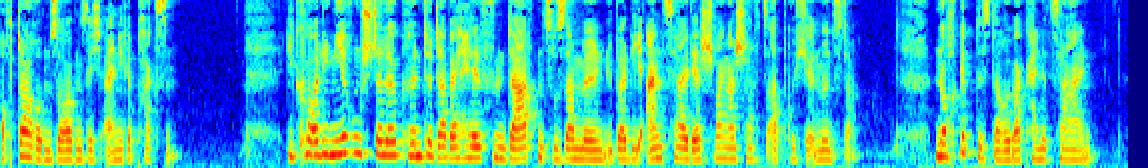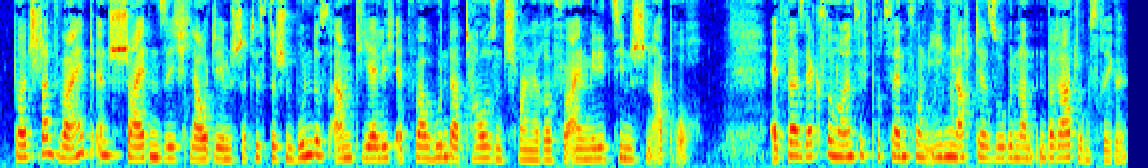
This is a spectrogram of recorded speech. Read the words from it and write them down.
Auch darum sorgen sich einige Praxen. Die Koordinierungsstelle könnte dabei helfen, Daten zu sammeln über die Anzahl der Schwangerschaftsabbrüche in Münster. Noch gibt es darüber keine Zahlen. Deutschlandweit entscheiden sich laut dem Statistischen Bundesamt jährlich etwa 100.000 Schwangere für einen medizinischen Abbruch. Etwa 96 Prozent von ihnen nach der sogenannten Beratungsregel.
